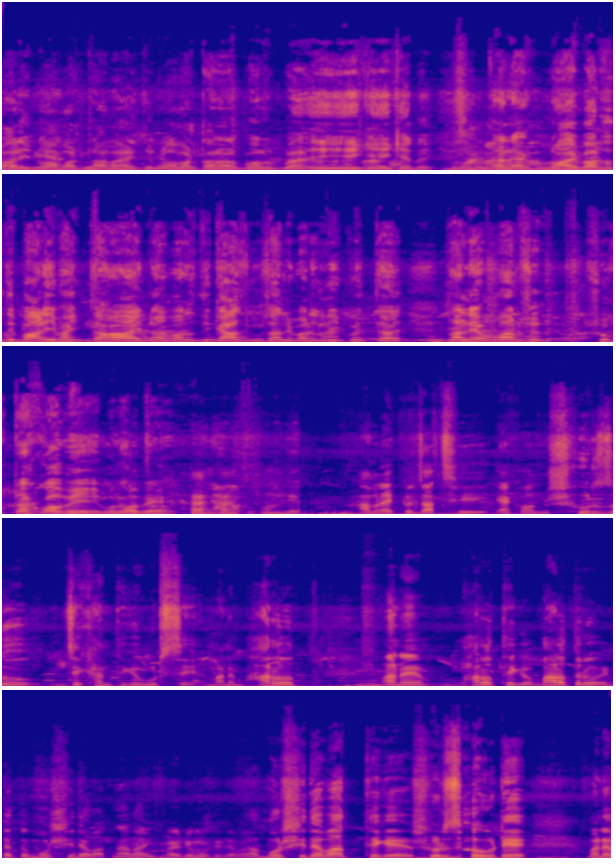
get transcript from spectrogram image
বাড়ি- নবার টানা হয়েছে। নবার টানার পর এই এই- এইখানে তাহলে এক নয়বার যদি বাড়ি ভাঙতে হয় নয়বার যদি গাছ গুছালি বাড়ি লিক করতে হয় তাহলে মানুষের সুখটা কবে বলে কবে? আমরা একটু যাচ্ছি এখন সূর্য যেখান থেকে উঠছে মানে ভারত মানে ভারত থেকে ভারতেরও এটা তো মুর্শিদাবাদ না ভাই? মুর্শিদাবাদ। আহ, মুর্শিদাবাদ থেকে সূর্য উঠে মানে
